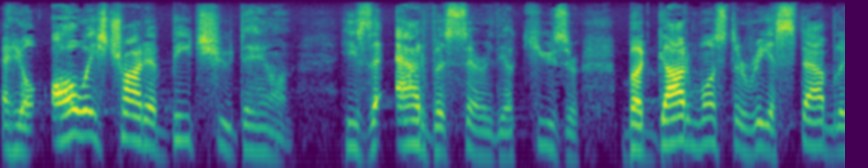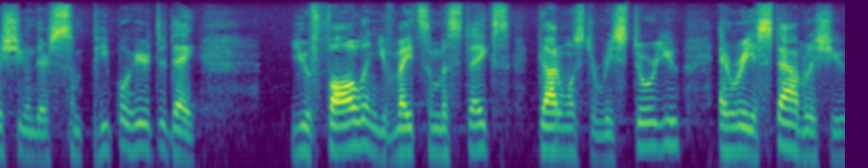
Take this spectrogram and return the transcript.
And he'll always try to beat you down. He's the adversary, the accuser. But God wants to reestablish you. And there's some people here today. You've fallen, you've made some mistakes. God wants to restore you and reestablish you.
